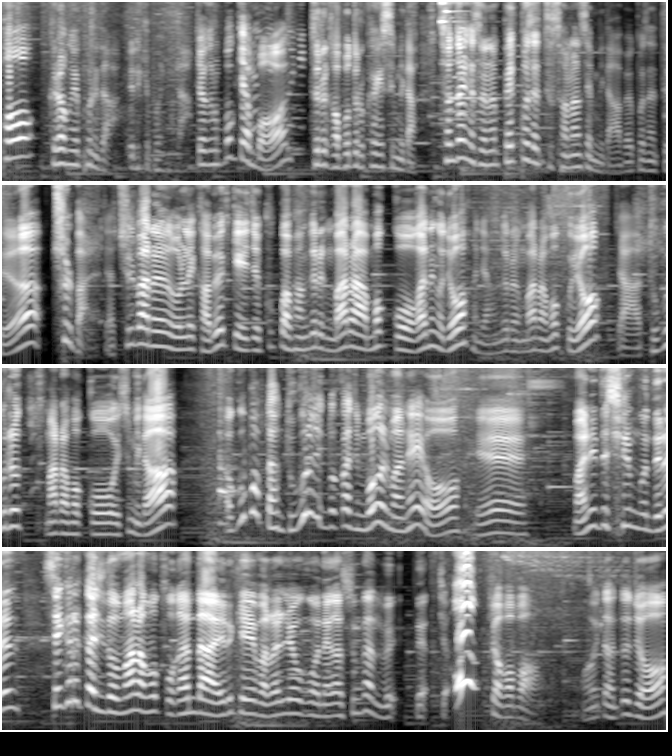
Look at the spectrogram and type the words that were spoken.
퍼 그랑 웨폰이다. 이렇게 보입니다. 자 그럼 뽑기 한번 들어가 보도록 하겠습니다. 천장에서는 100% 선한세입니다. 100% 출발. 자 출발은 원래 가볍게 이제 국밥 한 그릇 말아 먹고 가는 거죠? 이제 한 그릇 말아 먹고요. 자 두 그릇 말아 먹고 있습니다. 아, 국밥도 한 두 그릇 정도까지 먹을만 해요. 예. 많이 드시는 분들은 세 그릇까지도 말아 먹고 간다. 이렇게 말하려고 내가 순간 왜, 왜 어? 자 봐봐 어, 일단 뜨죠.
